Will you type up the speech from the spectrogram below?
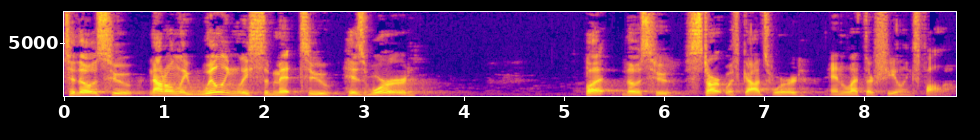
to those who not only willingly submit to His word, but those who start with God's word and let their feelings follow.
